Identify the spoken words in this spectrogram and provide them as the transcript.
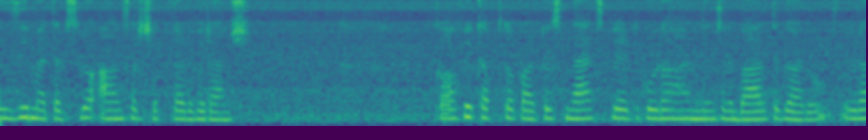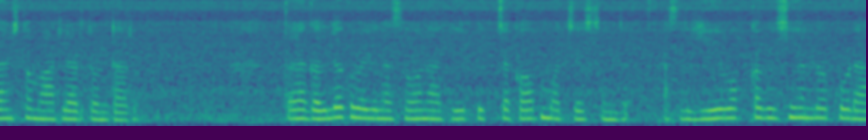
ఈజీ మెథడ్స్లో ఆన్సర్ చెప్తాడు విరాంష్ కాఫీ కప్తో పాటు స్నాక్స్ ప్లేట్ కూడా అందించిన భారతి గారు విరాంష్తో మాట్లాడుతుంటారు. తన గదిలోకి వెళ్ళిన సోనాకి పిచ్చ కోపం వచ్చేస్తుంది. అసలు ఏ ఒక్క విషయంలో కూడా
